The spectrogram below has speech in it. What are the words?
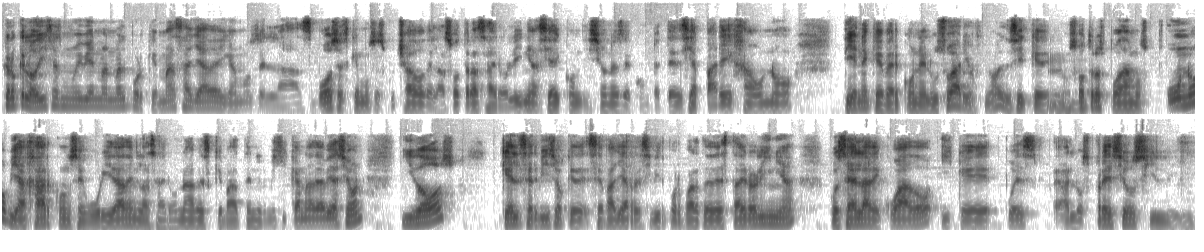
Creo que lo dices muy bien, Manuel, porque más allá de, digamos, de las voces que hemos escuchado de las otras aerolíneas, si hay condiciones de competencia pareja o no, tiene que ver con el usuario, ¿no? Es decir, que nosotros podamos, uno, viajar con seguridad en las aeronaves que va a tener Mexicana de Aviación y dos, que el servicio que se vaya a recibir por parte de esta aerolínea pues sea el adecuado y que pues a los precios y,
